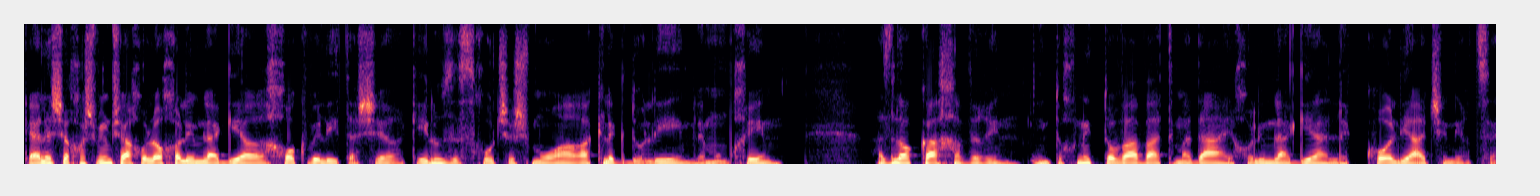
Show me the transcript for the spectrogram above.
כאלה שחושבים שאנחנו לא יכולים להגיע רחוק ולהתעשר, כאילו זו זכות ששמורה רק לגדולים, למומחים. אז לא כך חברים, עם תוכנית טובה והתמדה יכולים להגיע לכל יעד שנרצה,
